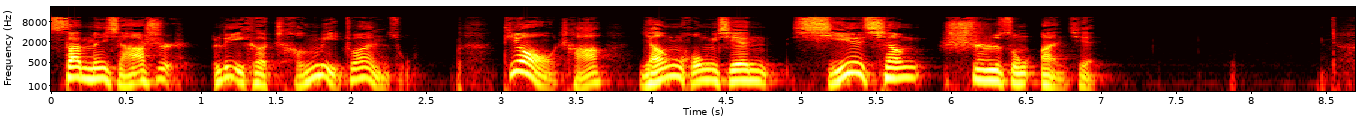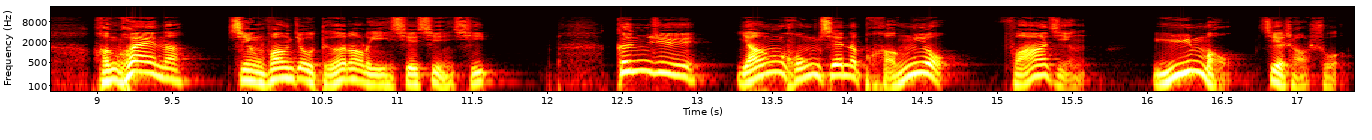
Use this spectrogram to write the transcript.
三门峡市立刻成立专案组，调查杨洪先携枪失踪案件。很快呢，警方就得到了一些信息。根据杨红仙的朋友法警于某介绍说，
